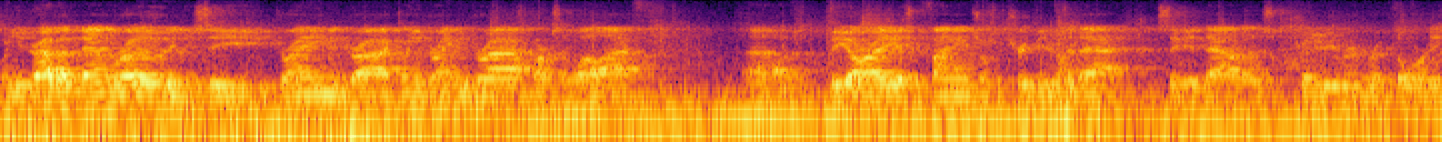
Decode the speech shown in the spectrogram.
When you drive up and down the road and you see drain and dry, clean drain and dry, Parks and Wildlife, uh, BRA is a financial contributor to that, City of Dallas, Trinity River Authority.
